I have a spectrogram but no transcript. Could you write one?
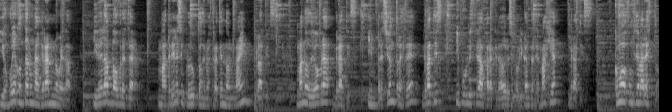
Y os voy a contar una gran novedad. Idelab va a ofrecer materiales y productos de nuestra tienda online gratis, mano de obra gratis, impresión 3D gratis y publicidad para creadores y fabricantes de magia gratis. ¿Cómo va a funcionar esto?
